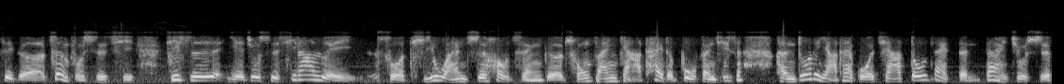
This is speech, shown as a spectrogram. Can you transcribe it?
这个政府时期，其实也就是希拉蕊所提完之后，整个重返亚太的部分，其实很多的亚太国家都在等待，就是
